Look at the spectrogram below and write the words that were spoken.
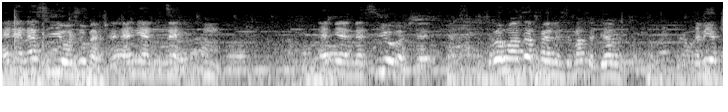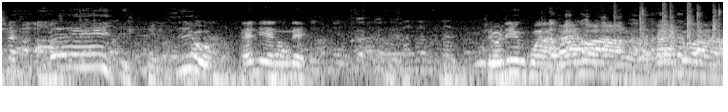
Ẹni ẹ̀nẹ́ sí yóò bẹ̀rẹ̀ ẹni ẹ̀nẹ́ sí yóò bẹ̀rẹ̀. Wọ́n máa sẹ́ pẹ́ẹ́lì sí máa sẹ̀ díẹ̀ mi. Dẹ̀bi yẹ twẹ́ hàn áhà. Sí o, ẹni ẹnu dẹ̀. Tìrọ̀dí nkwa, ẹnu àná, ẹnu àná.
